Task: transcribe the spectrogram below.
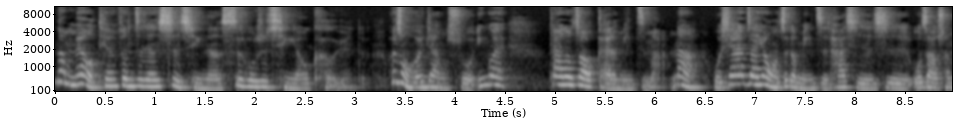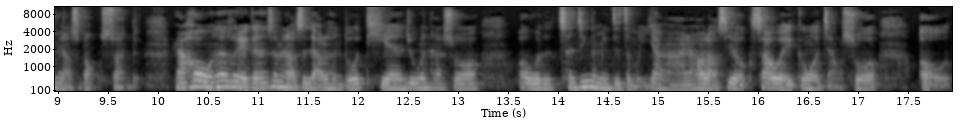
那没有天分这件事情呢，似乎是情有可原的。为什么会这样说？因为大家都知道我改了名字嘛。那我现在在用的这个名字，它其实是我找算命老师帮我算的。然后我那时候也跟算命老师聊了很多天，就问他说：“哦，我的曾经的名字怎么样啊？”然后老师有稍微跟我讲说：“哦，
